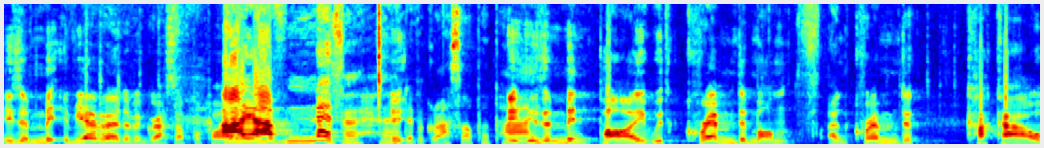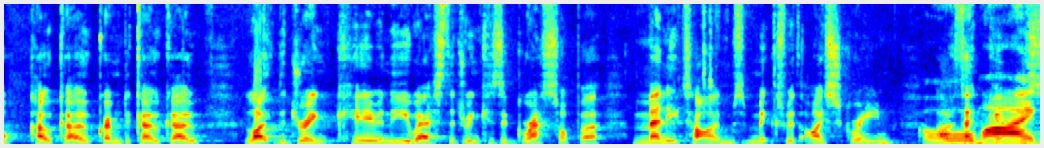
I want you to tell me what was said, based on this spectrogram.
Is a have you ever heard of a grasshopper pie? I have never heard It- of a grasshopper pie. It is a mint pie with creme de menthe and creme de cacao, cocoa, creme de cocoa, like the drink. Here in the US, the drink is a grasshopper, many times mixed with ice cream. oh, thank my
